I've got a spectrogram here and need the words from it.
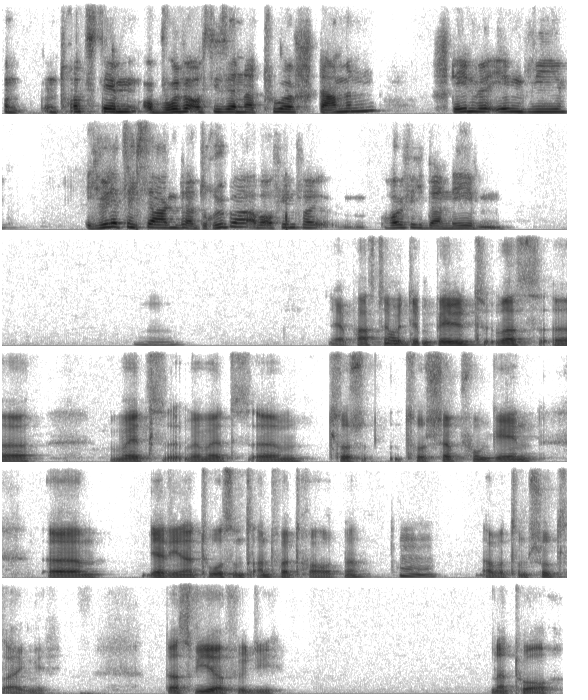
Und, und trotzdem, obwohl wir aus dieser Natur stammen, stehen wir irgendwie, ich will jetzt nicht sagen darüber, aber auf jeden Fall häufig daneben. Ja, passt ja mit dem Bild, was, äh, wenn wir jetzt, wenn wir jetzt ähm, zur, zur Schöpfung gehen, ähm, ja, die Natur ist uns anvertraut, ne? Hm. Aber zum Schutz eigentlich. Dass wir für die Natur auch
